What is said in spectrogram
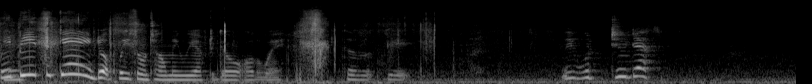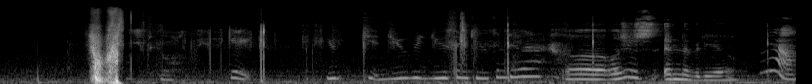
We beat the game. Don't please don't tell me we have to go all the way to the gate. We would to death. We have to go all the way to the gate. You can you you think you can do that? Uh, let's just end the video. Yeah,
